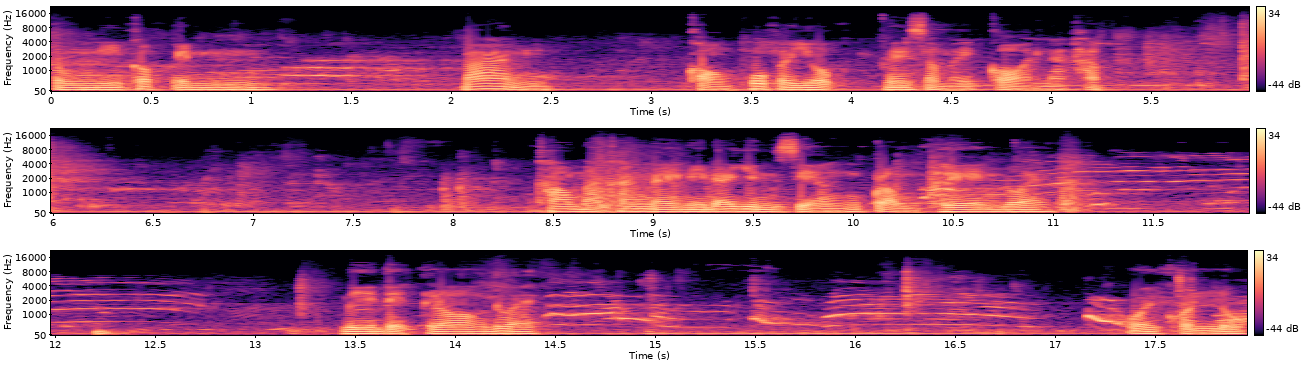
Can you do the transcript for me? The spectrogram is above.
ตรงนี้ก็เป็นบ้านของผู้พยพในสมัยก่อนนะครับ เข้ามาข้างในนี้ได้ยินเสียงกล่อมเพลงด้วย มีเด็กร้องด้วย โอ้ยขนลุก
